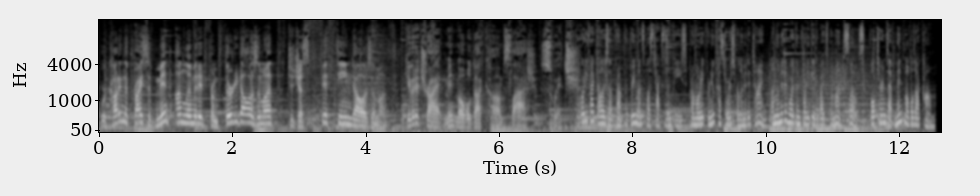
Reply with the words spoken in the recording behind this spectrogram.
we're cutting the price of Mint Unlimited from $30 a month to just $15 a month. Give it a try at mintmobile.com slash switch. $45 upfront for three months plus taxes and fees. Promo rate for new customers for limited time. Unlimited more than 40 gigabytes per month. Slows. Full terms at mintmobile.com.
